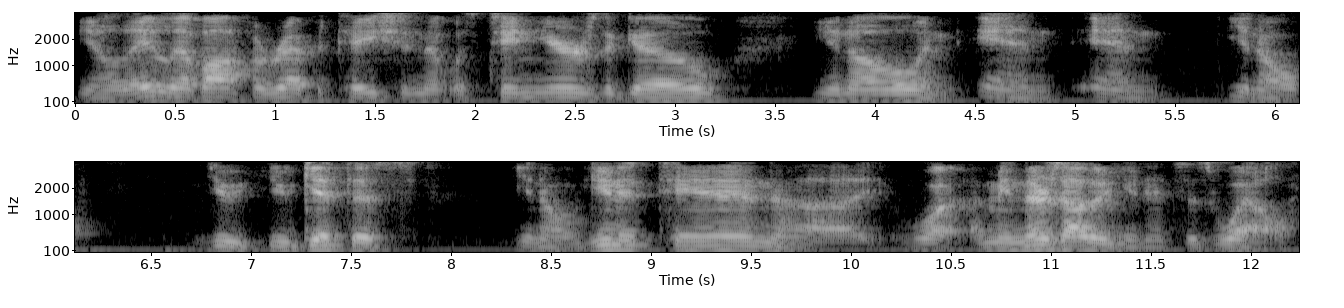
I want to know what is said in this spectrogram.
you know, they live off a reputation that was ten years ago, you know, and and and you know, you you get this you know, Unit 10, uh, what, I mean, there's other units as well,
